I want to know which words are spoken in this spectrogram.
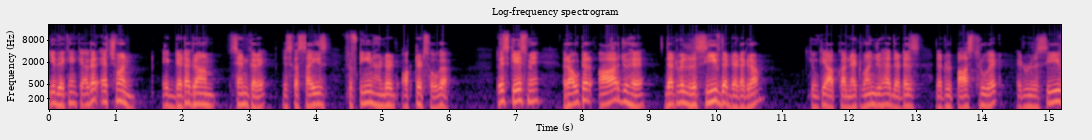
یہ دیکھیں کہ اگر ایچ ون ایک ڈیٹاگرام سینڈ کرے جس کا سائز ففٹین ہنڈریڈ آکٹیٹس ہوگا تو اس کیس میں راؤٹر آر جو ہے that will receive the datagram کیونکہ آپ کا نیٹ ون جو ہے that is that will pass through it it will receive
